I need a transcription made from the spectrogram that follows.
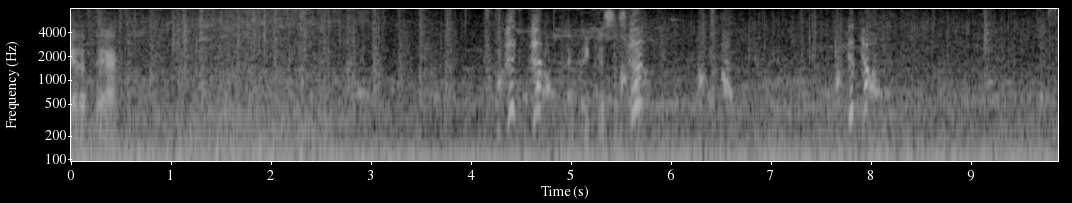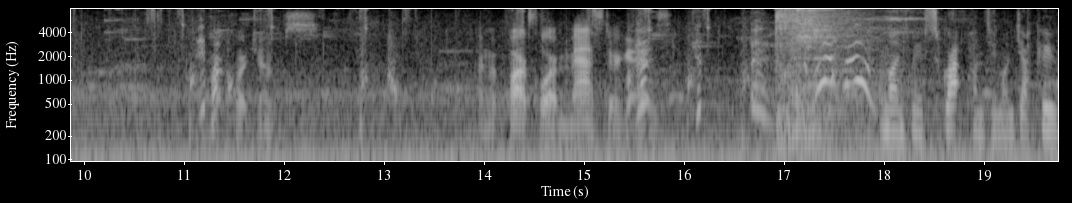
Get up there? I think this is how. Parkour jumps. I'm a parkour master, guys. Reminds me of scrap hunting on Jakku.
